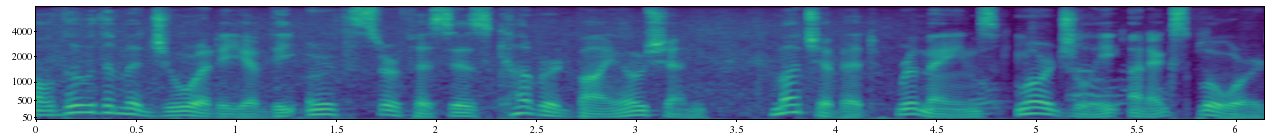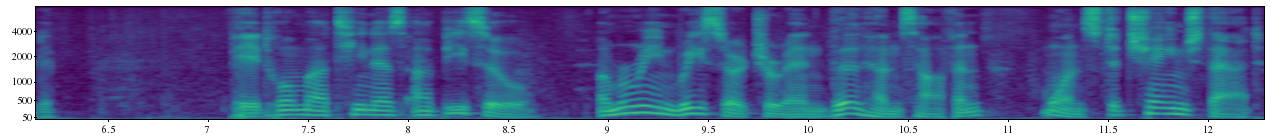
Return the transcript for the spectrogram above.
Although the majority of the Earth's surface is covered by ocean, much of it remains largely unexplored. Pedro Martinez Arbizu, a marine researcher in Wilhelmshaven, wants to change that.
